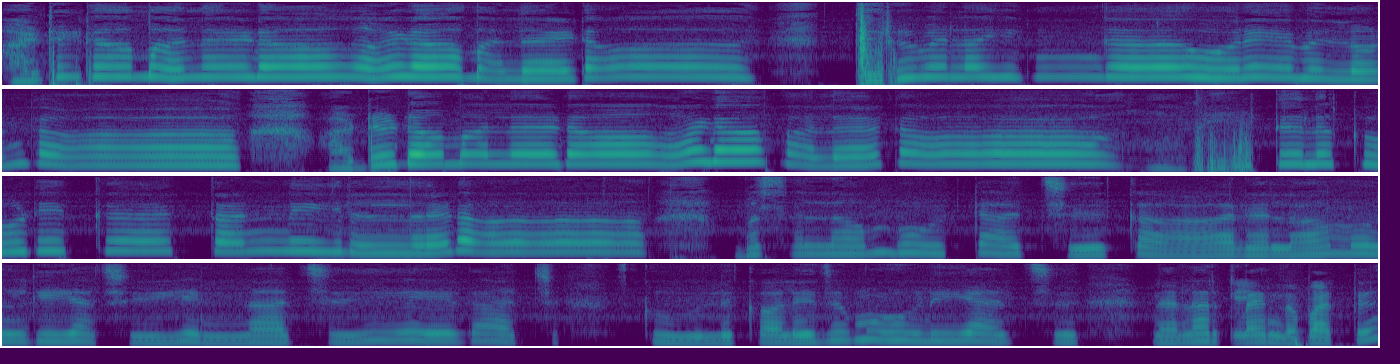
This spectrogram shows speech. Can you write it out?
அடடா மலடா அடா மலடா. திருவிழா இங்க ஒரே வெள்ளொண்டா. அடடா மலடா அடா மலடா. வீட்டில் குடிக்க தண்ணி இல்லடா. பஸ்ஸெல்லாம் போட்டாச்சு காரெல்லாம் மூழ்கியாச்சு என்னாச்சு ஏதாச்சு. ஸ்கூலு காலேஜு மூடியாச்சு. நல்லா இருக்குல்ல இந்த பாட்டு?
